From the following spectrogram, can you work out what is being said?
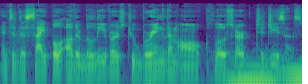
and to disciple other believers to bring them all closer to Jesus.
